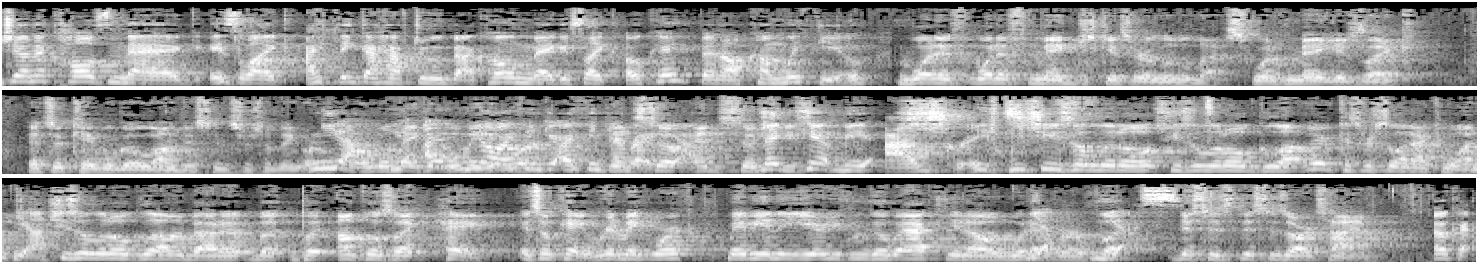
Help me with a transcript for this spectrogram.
Jenna calls Meg, is like, I think I have to move back home. Meg is like, okay, then I'll come with you. What if what if Meg just gives her a little less? What if Meg is like, it's okay, we'll go long distance or something? Or, Yeah, or we'll yeah, make it. We'll I- make no, it I think I think you're and right, So, yeah. And so Meg she's, can't be as great. She's a little. She's a little glum because we're still in Act One. Yeah. she's a little glum about it. But but Uncle's like, hey, it's okay. We're gonna make it work. Maybe in a year you can go back. You know, whatever. Yeah, but yes. this is this is our time. Okay,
